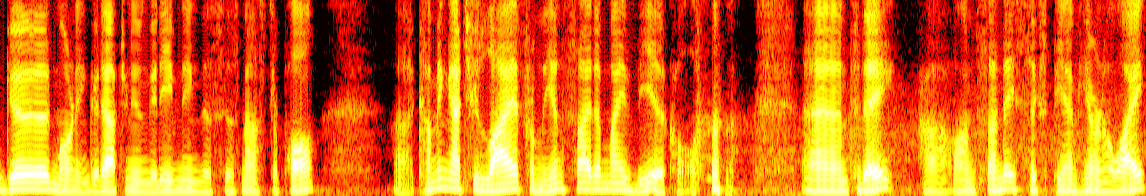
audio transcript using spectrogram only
good morning, good afternoon, good evening. This is Master Paul uh, coming at you live from the inside of my vehicle. and today, uh, on Sunday, 6 p.m. here in Hawaii,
